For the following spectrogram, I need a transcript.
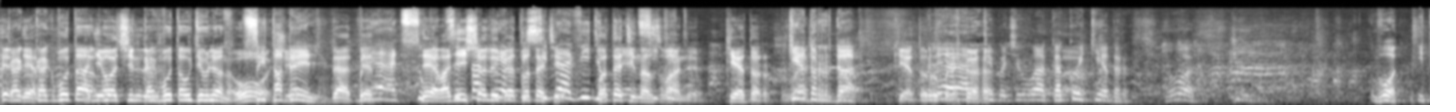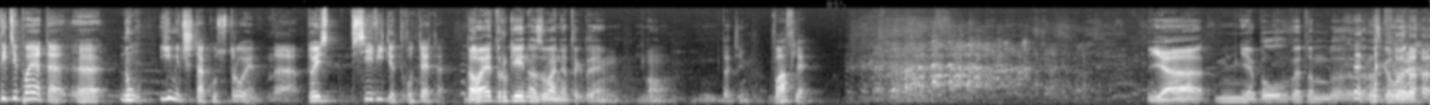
Как, Нет, как будто, они очень как будто удивленно. О, Цитадель. Да, Блядь, нет. сука, Не, они еще цитадель, любят ты вот себя эти, видел, вот эти блядь, сидит. названия. Кедр. знаешь? Кедр, да. Кедр, Бля, бля. типа, чувак, какой кедр. Вот. Вот. И ты типа это, э, ну, имидж так устроен. Да. То есть все видят вот это. Давай другие названия тогда им ну, дадим. Вафля? Я не был в этом э, разговоре.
